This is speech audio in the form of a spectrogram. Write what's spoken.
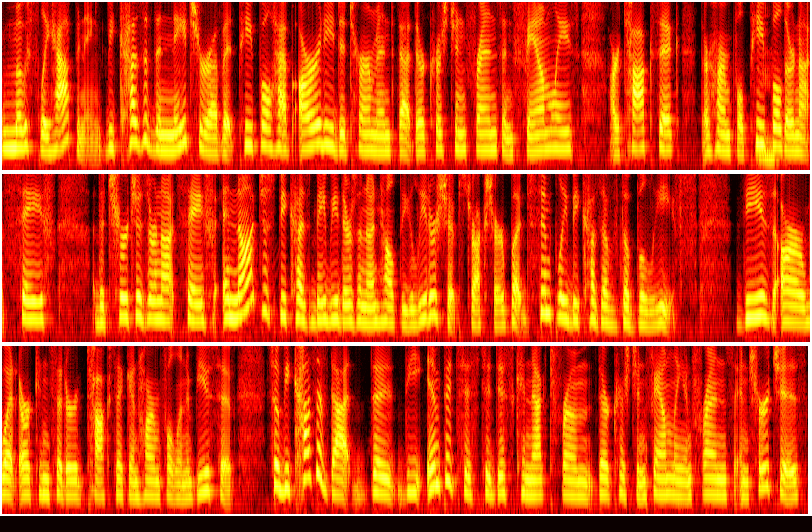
mostly happening. Because of the nature of it, people have already determined that their Christian friends and families are toxic, they're harmful people, mm. they're not safe the churches are not safe, and not just because maybe there's an unhealthy leadership structure, but simply because of the beliefs. These are what are considered toxic and harmful and abusive. So because of that, the the impetus to disconnect from their Christian family and friends and churches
